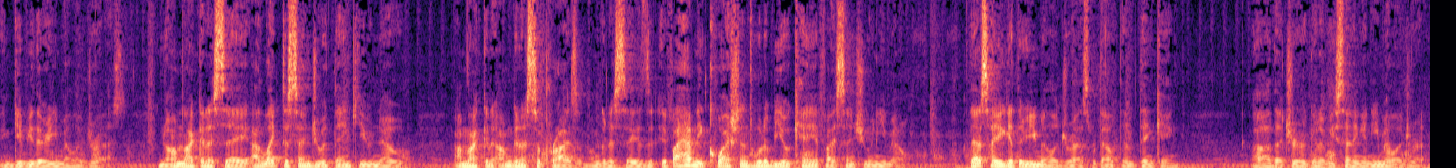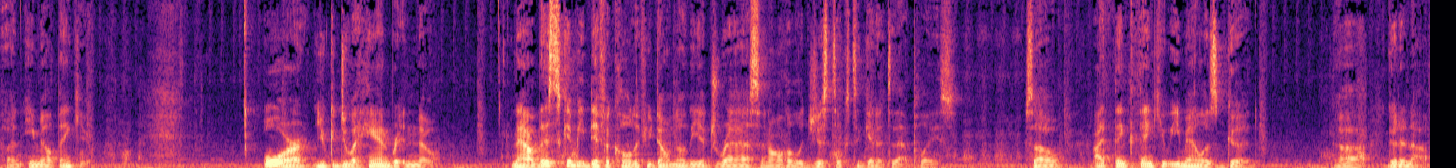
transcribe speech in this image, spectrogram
and give you their email address. You know, I'm not going to say I'd like to send you a thank you note I'm not gonna. I'm gonna surprise them. I'm gonna say, if I have any questions, would it be okay if I sent you an email? That's how you get their email address without them thinking uh, that you're gonna be sending an email address, an email thank you. Or you could do a handwritten note. Now, this can be difficult if you don't know the address and all the logistics to get it to that place. So, I think thank you email is good, uh, good enough.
